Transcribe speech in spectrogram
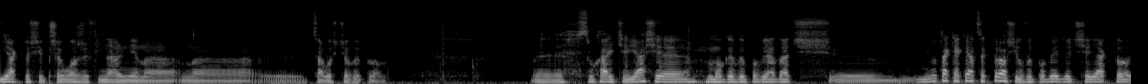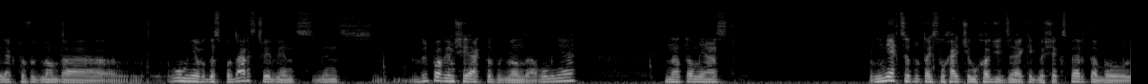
jak to się przełoży finalnie na, na y, całościowy plon. Y, Słuchajcie, ja się mogę wypowiadać, y, no tak jak Jacek prosił, wypowiedzieć się, jak to, jak to wygląda u mnie w gospodarstwie, więc, więc wypowiem się, jak to wygląda u mnie. Natomiast nie chcę tutaj, słuchajcie, uchodzić za jakiegoś eksperta, bo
